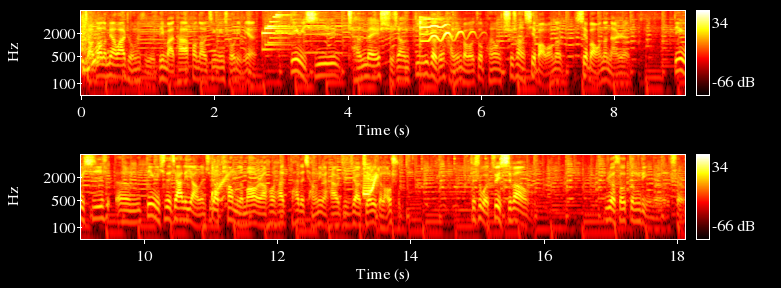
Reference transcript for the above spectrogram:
找到了妙蛙种子，并把它放到精灵球里面。丁禹兮成为史上第一个跟海绵宝宝做朋友、吃上蟹堡王的蟹堡王的男人。丁禹兮，嗯，丁禹兮的家里养了只叫汤姆的猫，然后他他的墙里面还有只叫杰瑞的老鼠。这是我最希望热搜登顶的事儿。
